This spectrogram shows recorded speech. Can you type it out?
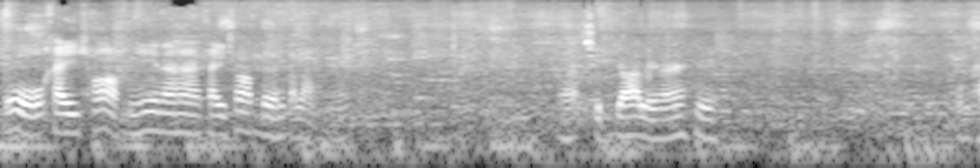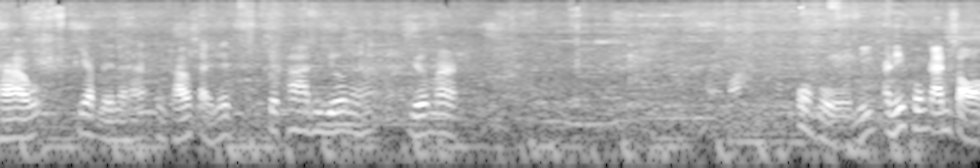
โอ้โหใครชอบนี่นะฮะใครชอบเดินตลาดนะนะฮะสุดยอดเลยนะนี่รองเท้าเทียบเลยนะฮะรองเท้าใส่เล่นเสื้อผ้านี่เยอะนะฮะเยอะมาก โอ้โหนี่อันนี้โครงการสอง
